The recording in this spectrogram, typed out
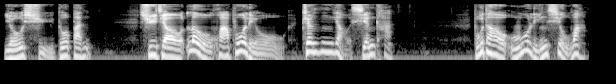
有许多斑，须教漏花波柳，争要先看。不到无陵绣袜，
